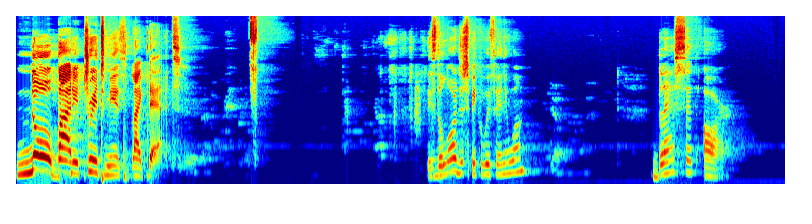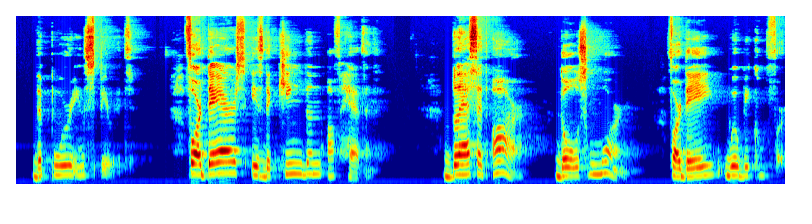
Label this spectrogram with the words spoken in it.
Nobody treat me like that. Is the Lord speaking with anyone? Blessed are the poor in spirit, for theirs is the kingdom of heaven. Blessed are those who mourn, for they will be comforted.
